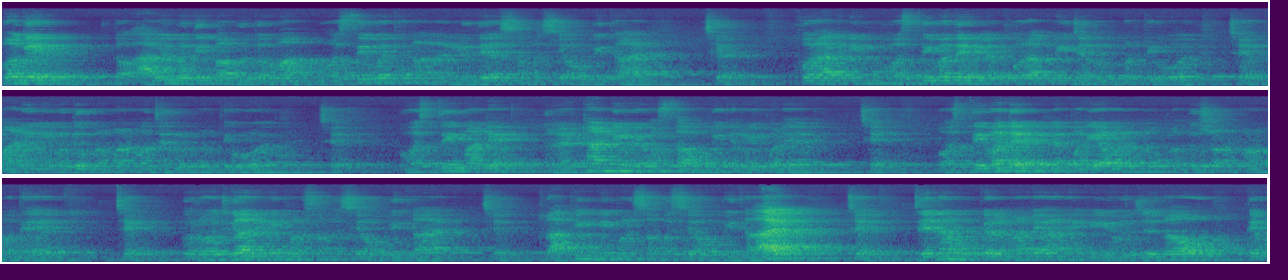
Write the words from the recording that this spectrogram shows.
વગેરે, તો આવી બધી બાબતોમાં વસ્તી વધારાને લીધે સમસ્યા ઊભી થાય છે. ખોરાકની વસ્તી વધે એટલે ખોરાકની જરૂર પડતી હોય છે. પાણીની વધુ પ્રમાણમાં જરૂર પડતી હોય છે. વસ્તી માટે રહેઠાણની વ્યવસ્થા ઊભી કરવી પડે છે. વસ્તી વધે એટલે પર્યાવરણનું પ્રદૂષણ પણ વધે છે. રોજગારીની પણ સમસ્યા ઊભી થાય છે. ટ્રાફિકની પણ સમસ્યા ઊભી થાય છે. જેના ઉકેલ માટે અનેક યોજનાઓ તેમજ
